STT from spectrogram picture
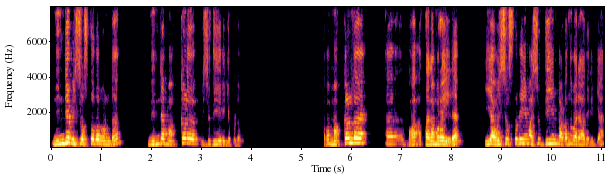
നിന്റെ വിശ്വസ്തത കൊണ്ട് നിന്റെ മക്കൾ വിശുദ്ധീകരിക്കപ്പെടും. അപ്പൊ മക്കളുടെ തലമുറയിൽ ഈ അവിശ്വസ്തതയും അശുദ്ധിയും കടന്നു വരാതിരിക്കാൻ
